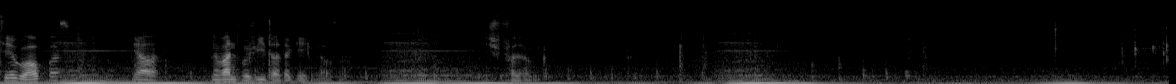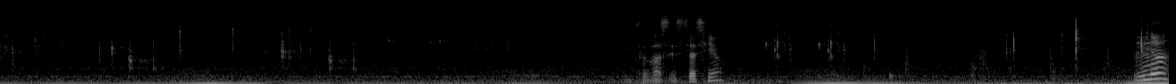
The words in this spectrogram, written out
Gibt's hier überhaupt was? Ja, eine Wand, wo ich wieder dagegen laufe. Ich verlange. Für was ist das hier? Na?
